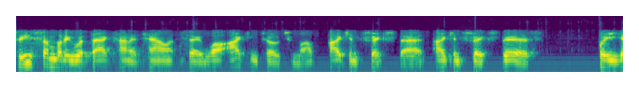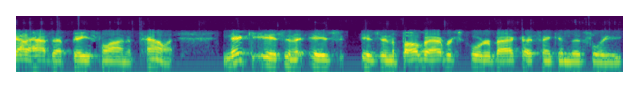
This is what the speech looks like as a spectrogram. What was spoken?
see somebody with that kind of talent say, well, I can coach him up. I can fix that. I can fix this. But you got to have that baseline of talent. Nick is an, is, is an above average quarterback, I think, in this league.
